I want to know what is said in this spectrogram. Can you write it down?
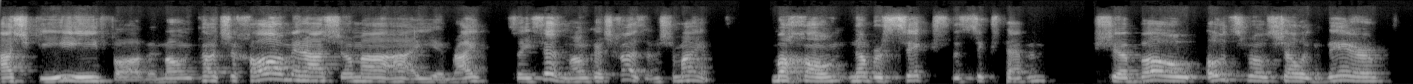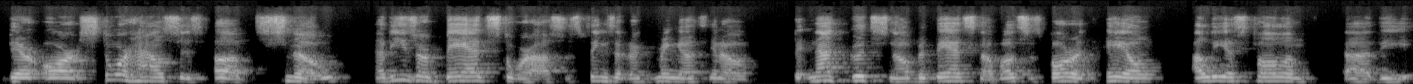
Hashkifa, Ma'on Kodshecha, Min Hashemayim, right? So he says Ma'on Kodshecha is Shemayim. Machon, number six, the sixth heaven. Shabo, Otzro Shelig, there, there are storehouses of snow. Now, these are bad storehouses, things that are bringing us, you know, not good snow, but bad snow. Both is borrowed hail, Aliyas Tolam, uh, the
